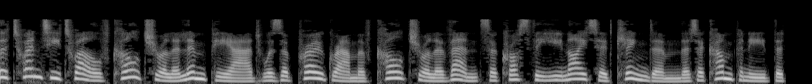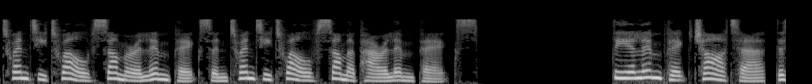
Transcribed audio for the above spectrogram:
The 2012 Cultural Olympiad was a programme of cultural events across the United Kingdom that accompanied the 2012 Summer Olympics and 2012 Summer Paralympics. The Olympic Charter, the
